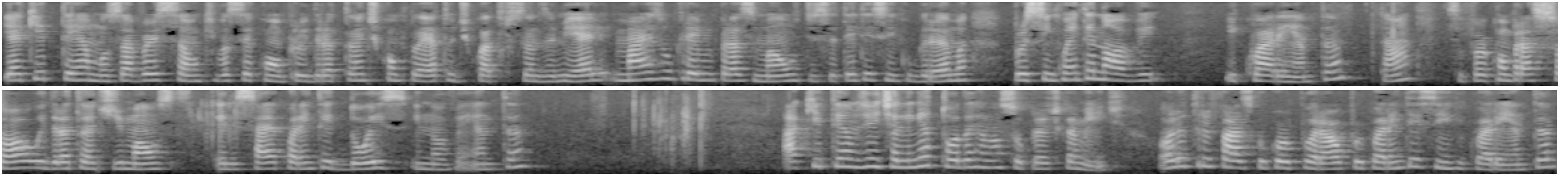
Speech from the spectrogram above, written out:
E aqui temos a versão que você compra o hidratante completo de 400ml, mais um creme para as mãos de 75 gramas por R$ 59,90. 40, tá? Se for comprar só o hidratante de mãos, ele sai a R$ 42,90. Aqui temos, gente, a linha toda relançou praticamente. Óleo trifásico corporal por R$ 45,40.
